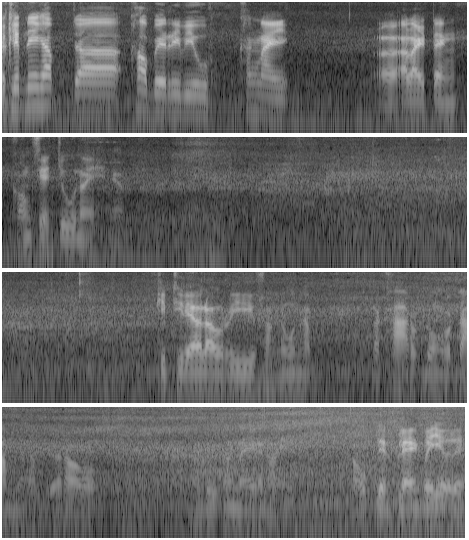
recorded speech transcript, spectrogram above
ี๋ยวคลิปนี้ครับจะเข้าไปรีวิวข้างในเอ่ออะไรแต่งของเสียจูหน่อยนะครับ คลิปที่แล้วเรารีวิวฝั่งนู้นครับ ราคารถดงรถดำนะครับ เดี๋ยวเรามาดูข้างในกันหน่อยนะเขาเปลี่ยนแปลงไปเยอะเลย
